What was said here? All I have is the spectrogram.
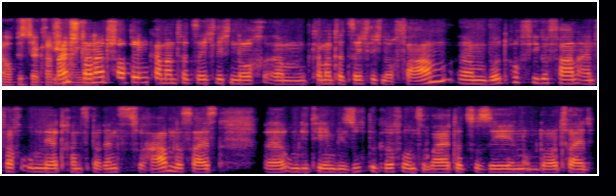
Darauf bist du ja gerade schon. Mein Standard-Shopping kann man tatsächlich noch, ähm, kann man tatsächlich noch fahren, ähm, wird auch viel gefahren, einfach um mehr Transparenz zu haben. Das heißt, äh, um die Themen wie Suchbegriffe und so weiter zu sehen, um dort halt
